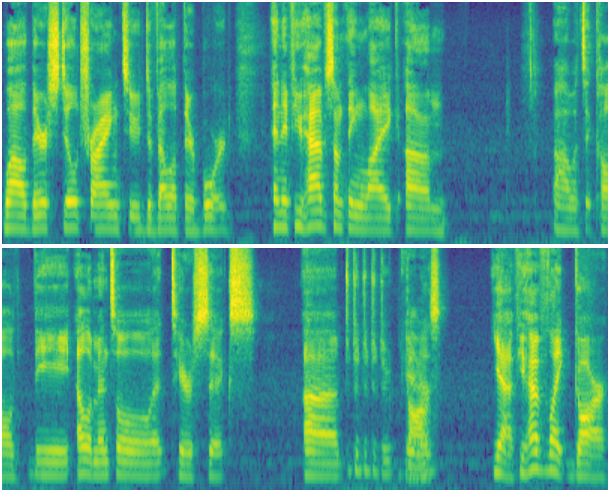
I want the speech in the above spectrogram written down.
while they're still trying to develop their board. And if you have something like um uh what's it called? The elemental at tier 6 uh Garr? Yeah, if you have like Garr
